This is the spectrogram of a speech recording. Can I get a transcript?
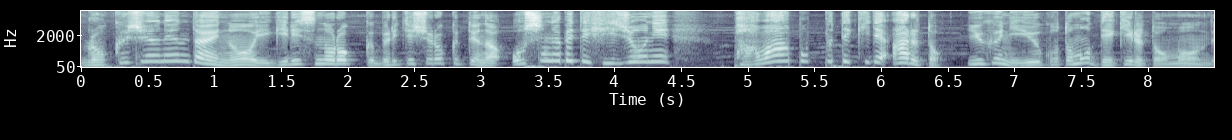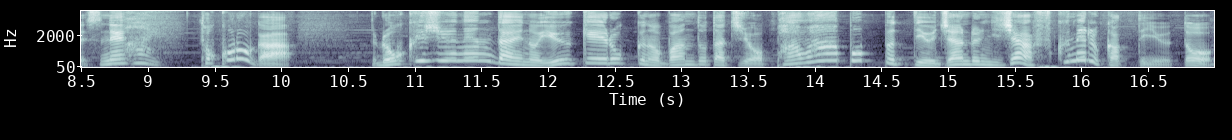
60年代のイギリスのロックブリティッシュロックっていうのはおしなべて非常にパワーポップ的であるというふうに言うこともできると思うんですね。はい。ところが60年代の UK ロックのバンドたちをパワーポップっていうジャンルにじゃあ含めるかっていうと、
